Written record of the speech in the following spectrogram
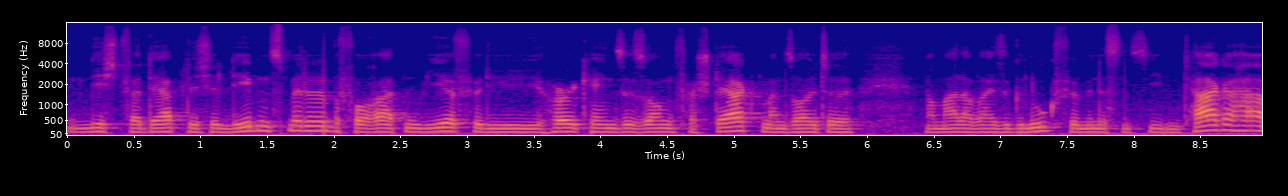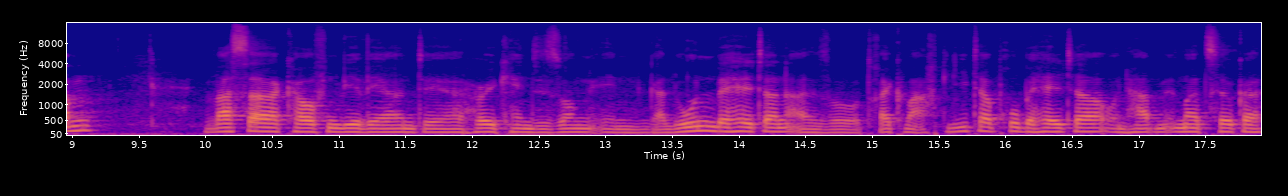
Nicht verderbliche Lebensmittel bevorraten wir für die Hurricane-Saison verstärkt. Man sollte normalerweise genug für mindestens sieben Tage haben. Wasser kaufen wir während der Hurricane-Saison in Gallonenbehältern, also 3,8 Liter pro Behälter und haben immer circa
